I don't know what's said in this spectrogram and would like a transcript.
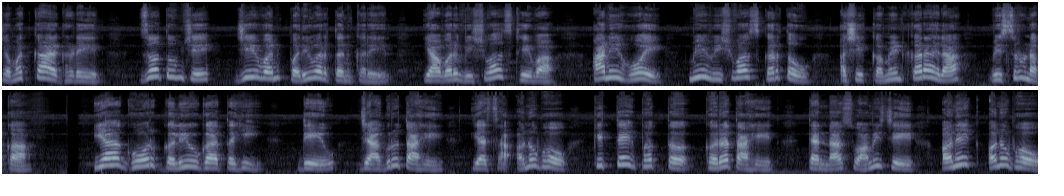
चमत्कार घडेल. जो तुमचे जीवन परिवर्तन करेल यावर विश्वास ठेवा आणि होय मी विश्वास करतो अशी कमेंट करायला विसरू नका. या घोर कलियुगातही देव जागृत आहे याचा अनुभव कित्येक भक्त करत आहेत त्यांना स्वामीचे अनेक अनुभव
